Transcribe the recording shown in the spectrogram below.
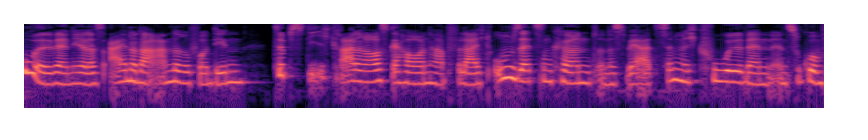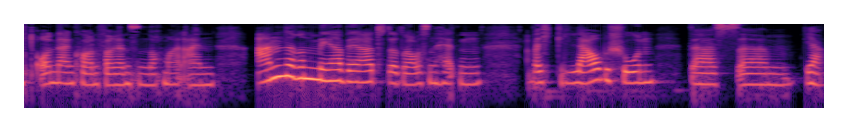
cool, wenn ihr das ein oder andere von den Tipps, die ich gerade rausgehauen habe, vielleicht umsetzen könnt. Und es wäre ziemlich cool, wenn in Zukunft Online-Konferenzen nochmal einen anderen Mehrwert da draußen hätten. Aber ich glaube schon, dass ähm, ja,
